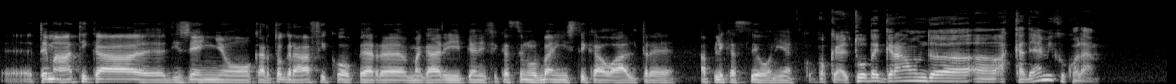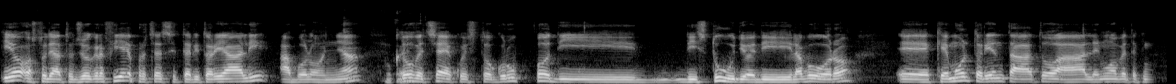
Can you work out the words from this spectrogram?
eh, tematica, eh, disegno cartografico per eh, magari pianificazione urbanistica o altre applicazioni. Ecco. Ok, il tuo background uh, accademico qual è? Io ho studiato geografia e processi territoriali a Bologna, okay. dove c'è questo gruppo di, di studio e di lavoro eh, che è molto orientato alle nuove tecnologie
